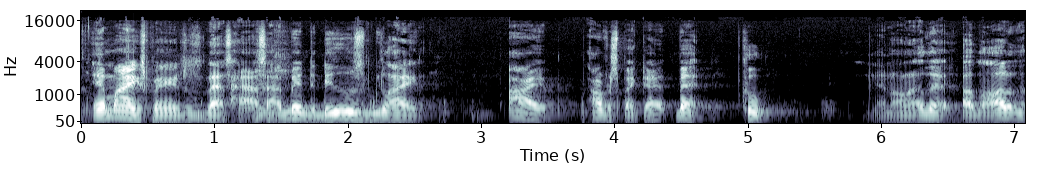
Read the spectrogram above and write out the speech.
mm-hmm. In my experience, that's how I've been. The dudes be like, all right, I respect that. Bet, cool. And on the other on the other,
